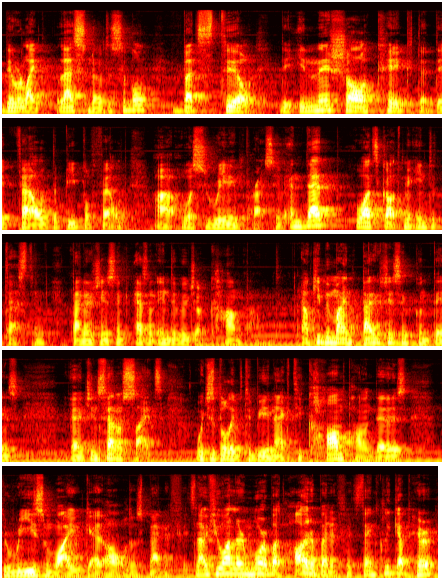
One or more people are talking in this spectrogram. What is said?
they were like less noticeable, but still the initial kick that they felt, the people felt, uh, was really impressive. And that what's got me into testing Panax ginseng as an individual compound. Now keep in mind, Panax ginseng contains uh, ginsenosides, which is believed to be an active compound that is the reason why you get all those benefits. Now, if you want to learn more about other benefits, then click up here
